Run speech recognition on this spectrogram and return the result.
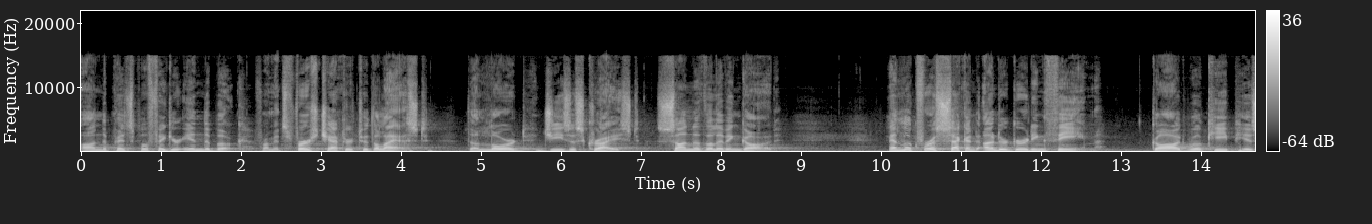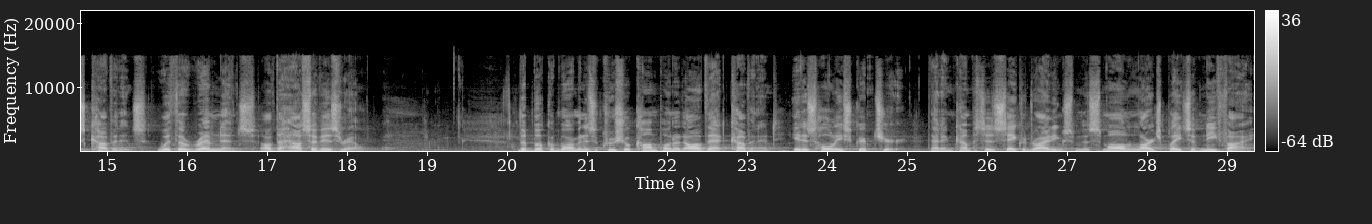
on the principal figure in the book, from its first chapter to the last the Lord Jesus Christ, Son of the living God. And look for a second undergirding theme God will keep his covenants with the remnants of the house of Israel. The Book of Mormon is a crucial component of that covenant. It is Holy Scripture that encompasses sacred writings from the small and large plates of Nephi,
